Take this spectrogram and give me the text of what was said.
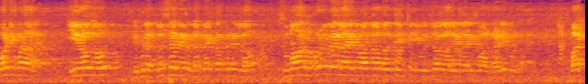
పోటీ పడాలి. ఈ రోజు ఇప్పుడు చూసే నేను డెబ్బై కంపెనీల్లో సుమారు మూడు వేల ఐదు వందల మంది ఉద్యోగాలు ఇవ్వడానికి వాళ్ళు రెడీగా ఉన్నారు. బట్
